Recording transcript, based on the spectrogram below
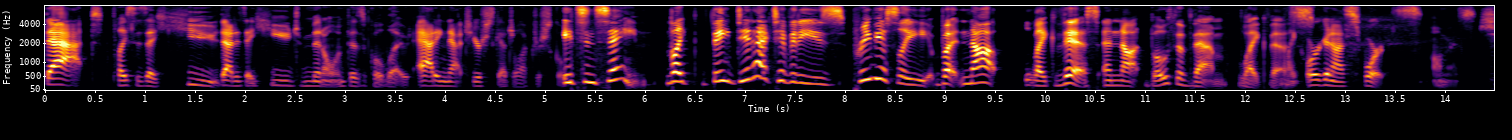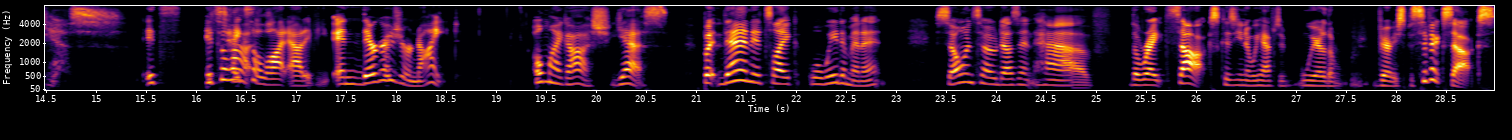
that places a huge that is a huge mental and physical load. Adding that to your schedule after school. It's insane. Like they did activities previously, but not like this, and not both of them like this. like organized sports almost. yes. It's It's it a takes lot. a lot out of you. And there goes your night. Oh my gosh, yes. But then it's like, well, wait a minute. So and so doesn't have the right socks because you know we have to wear the very specific socks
